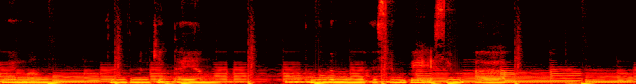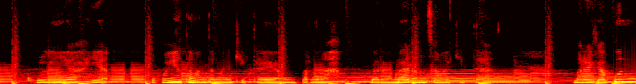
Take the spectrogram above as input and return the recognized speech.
memang teman-teman kita yang teman-teman SMP, SMA, kuliah ya pokoknya teman-teman kita yang pernah bareng-bareng sama kita mereka pun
